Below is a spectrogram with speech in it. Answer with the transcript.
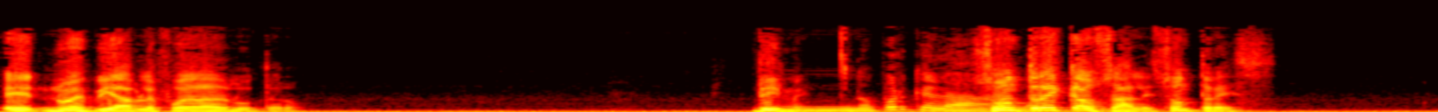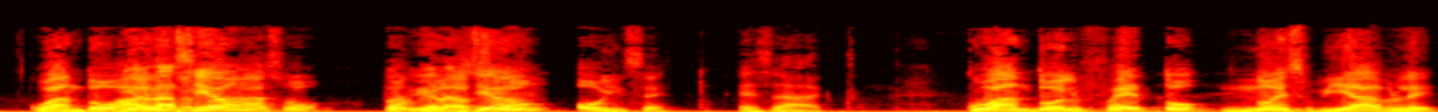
eh, no es viable fuera del útero? Dime. No porque la, son tres causales, son tres. Cuando hay un embarazo por, violación o incesto. Exacto. Cuando el feto no es viable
